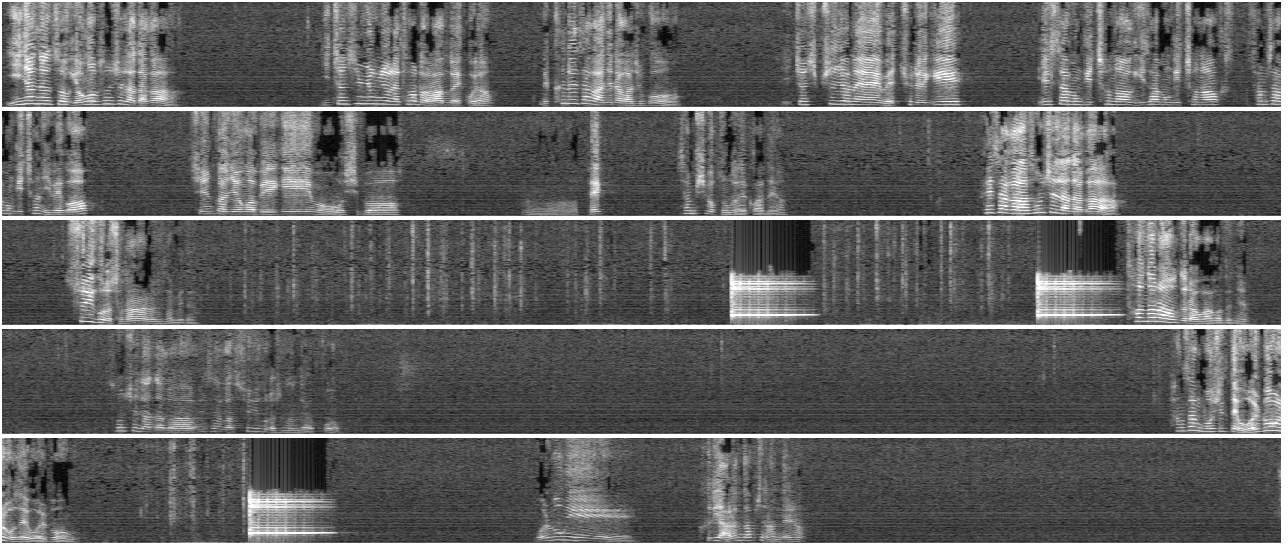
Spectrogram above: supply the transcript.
2년 연속 영업 손실 나다가 2016년에 털어나란도 했고요. 근데 큰 회사가 아니라 가지고 2017년에 매출액이 1, 4분기 1000억, 2, 4분기 1000억, 3, 4분기 1200억 지금까지 영업이익이 뭐 50억 어, 130억 정도 될 것 같네요. 회사가 손실 나다가 수익으로 전환하는 회사입니다 턴어라운드라고 하거든요. 손실 나다가 회사가 수익으로 전환되었고 항상 보실 때 월봉을 보세요. 월봉. 월봉이 그리 아름답진 않네요.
